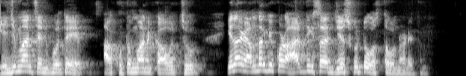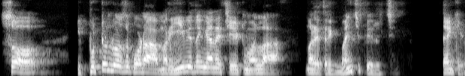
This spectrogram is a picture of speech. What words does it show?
యజమాని చనిపోతే ఆ కుటుంబానికి కావచ్చు ఇలాగ అందరికీ కూడా ఆర్థిక సాయం చేసుకుంటూ వస్తూ ఉన్నాడు ఇతను. సో ఈ పుట్టినరోజు కూడా మరి ఈ విధంగానే చేయటం వల్ల మరి ఇతనికి మంచి పేరు వచ్చింది. థ్యాంక్ యూ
